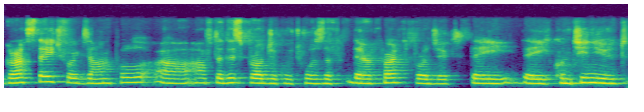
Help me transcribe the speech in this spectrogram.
Grass Stage, for example, uh, after this project, which was the, their first project, they, they continued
